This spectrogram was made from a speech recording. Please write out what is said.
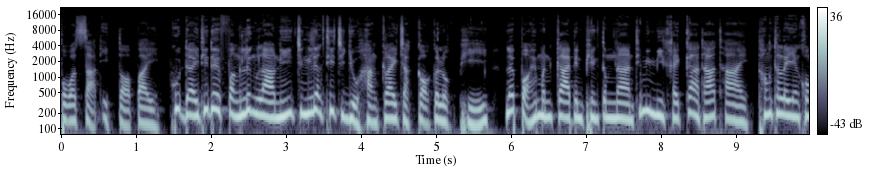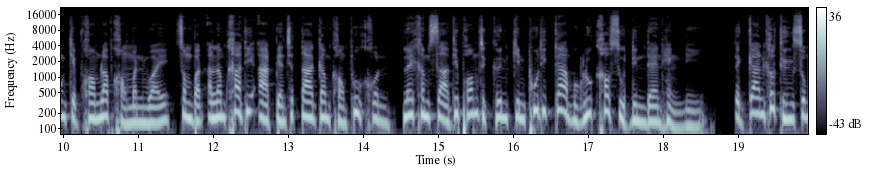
ประวัติศาสตร์อีกต่อไป ผู้ใดที่ได้ฟังเรื่องราวนี้จึงเลือกที่จะอยู่ห่างไกลจากเกาะกระโหลกผี และปล่อยให้มันกลายเป็นเพียงตำนานที่ไม่มีใครกล้าท้าทาย ท้องทะเลยังคงเก็บความลับของมันไว้ สมบัติอันล้ำค่าที่อาจเปลี่ยนชะตากรรมของผู้คน และคำสาปที่พร้อมจะกลืนกินผู้ที่กล้าบุกรุกเข้าสู่ดินแดนแห่งนี้ แต่การเข้าถึงสม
